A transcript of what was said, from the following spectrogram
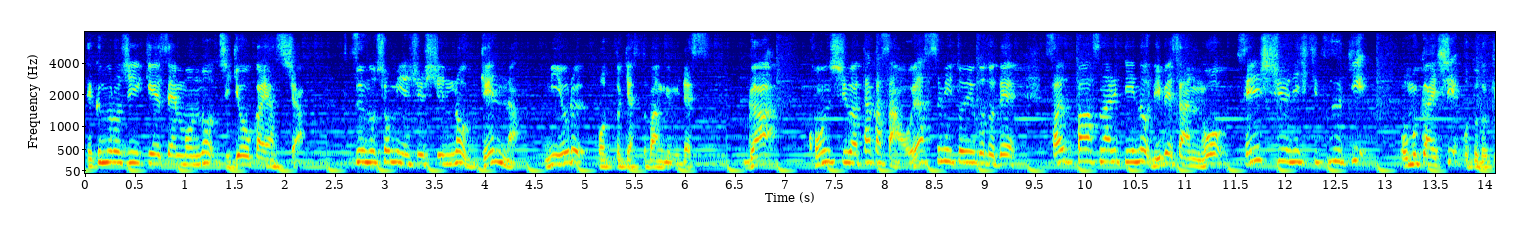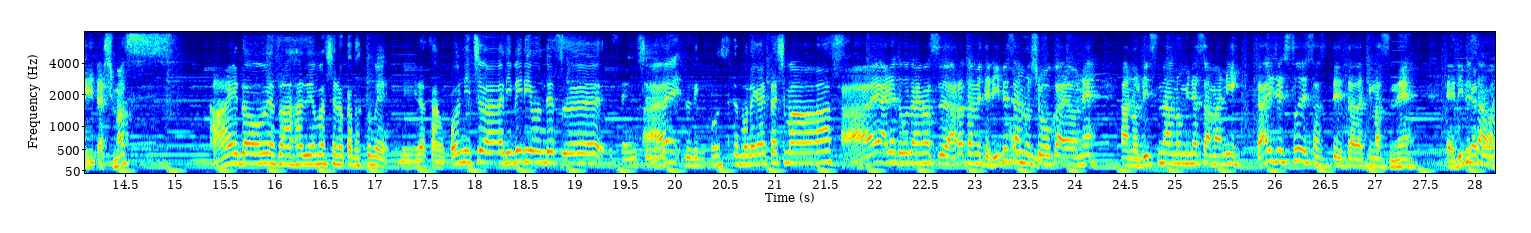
テクノロジー系専門の事業開発者。普通の庶民出身のゲンナ。によるポッドキャスト番組です。が今週はタカさんお休みということでサブパーソナリティのリベさんを先週に引き続きお迎えしお届けいたします。はいどうも皆さんはじめましての方含め皆さんこんにちはリベリオンです。先週に引き続き今週でもお願いいたします。はいありがとうございます。改めてリベさんの紹介をねあのリスナーの皆様にダイジェストでさせていただきますね。えリベさんは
